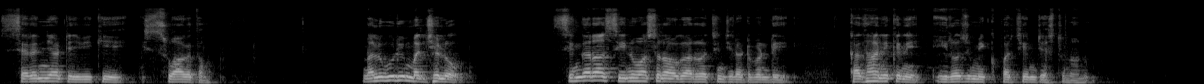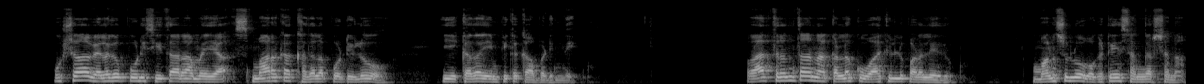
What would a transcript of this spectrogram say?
శరణ్య టీవీకి స్వాగతం. నలుగురి మధ్యలో సింగరా శ్రీనివాసరావు గారు రచించినటువంటి కథానికని ఈరోజు మీకు పరిచయం చేస్తున్నాను. ఉషా వెలగపూడి సీతారామయ్య స్మారక కథల పోటీలో ఈ కథ ఎంపిక కాబడింది. రాత్రంతా నా కళ్ళకు వాకిళ్ళు పడలేదు. మనసులో ఒకటే సంఘర్షణ.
